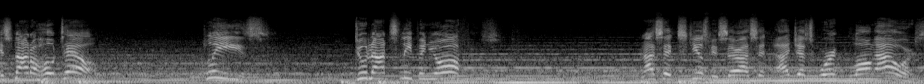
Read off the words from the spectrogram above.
It's not a hotel. Please do not sleep in your office. And I said, Excuse me, sir. I said, I just work long hours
